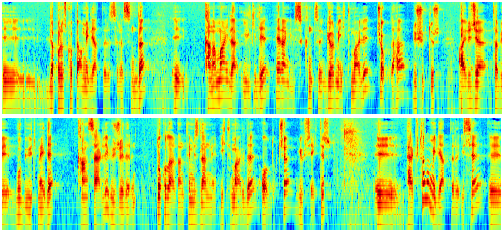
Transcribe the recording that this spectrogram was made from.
e, laparoskopi ameliyatları sırasında e, kanamayla ilgili herhangi bir sıkıntı görme ihtimali çok daha düşüktür. Ayrıca tabii bu büyütmeyle kanserli hücrelerin dokulardan temizlenme ihtimali de oldukça yüksektir. E, perkütan ameliyatları ise e,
